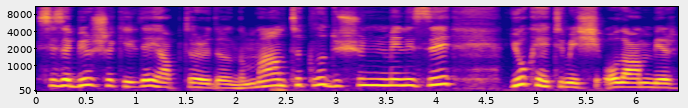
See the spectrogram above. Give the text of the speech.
size bir şekilde yaptırdığını, mantıklı düşünmenizi yok etmiş olan bir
